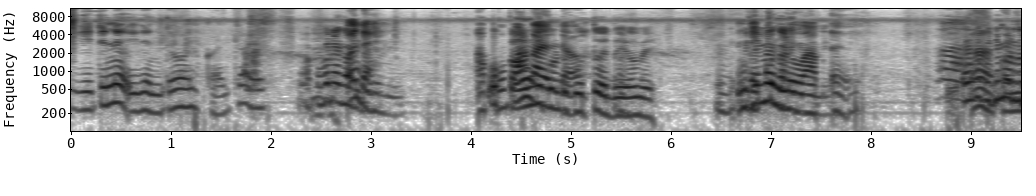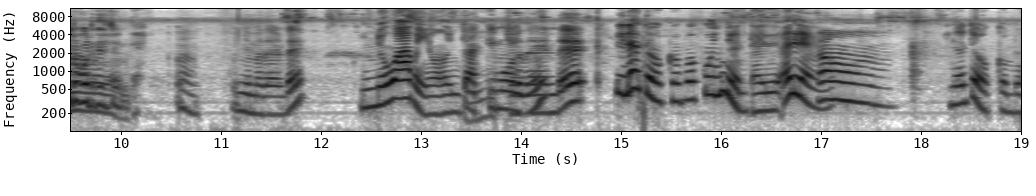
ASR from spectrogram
ഇല്ലിറ്റിന് ഇതെന്തോ വേണ്ടേ മോൾ വേണ്ടേ. നോക്കുമ്പോ.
